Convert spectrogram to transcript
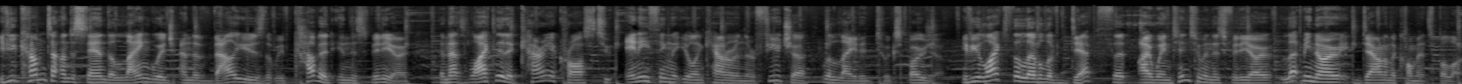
If you come to understand the language and the values that we've covered in this video, then that's likely to carry across to anything that you'll encounter in the future related to exposure. If you liked the level of depth that I went into in this video, let me know down in the comments below.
